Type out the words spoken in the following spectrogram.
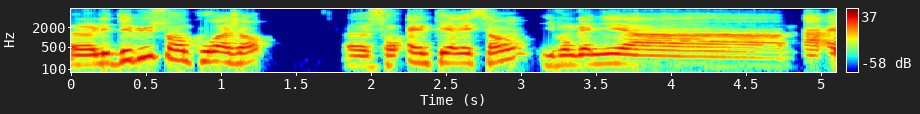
Euh, les débuts sont encourageants, euh, sont intéressants. Ils vont gagner à, à.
